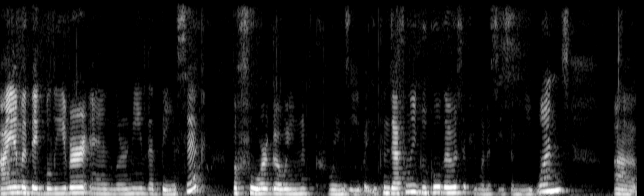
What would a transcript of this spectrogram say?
I am a big believer in learning the basic before going crazy, but you can definitely Google those if you want to see some neat ones. Uh,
